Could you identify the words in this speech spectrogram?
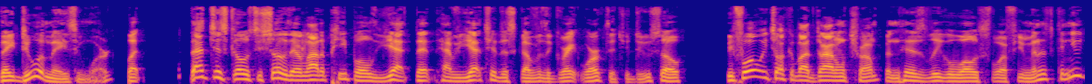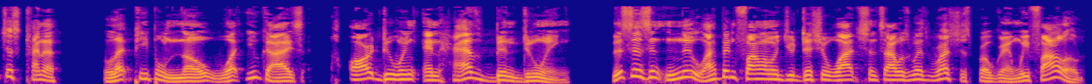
they do amazing work, but that just goes to show there are a lot of people yet that have yet to discover the great work that you do. So before we talk about Donald Trump and his legal woes for a few minutes, can you just kind of let people know what you guys are doing and have been doing? This isn't new. I've been following Judicial Watch since I was with Rush's program. We followed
